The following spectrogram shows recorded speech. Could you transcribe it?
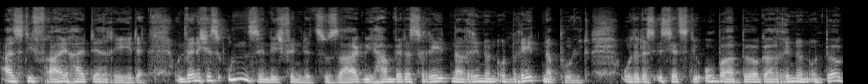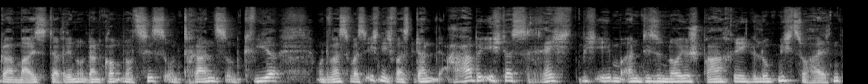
als die Freiheit der Rede. Und wenn ich es unsinnig finde zu sagen, hier haben wir das Rednerinnen- und Rednerpult oder das ist jetzt die Oberbürgerinnen- und Bürgermeisterin und dann kommt noch Cis und Trans und Queer und was weiß ich nicht was, dann habe ich das Recht, mich eben an diese neue Sprachregelung nicht zu halten.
